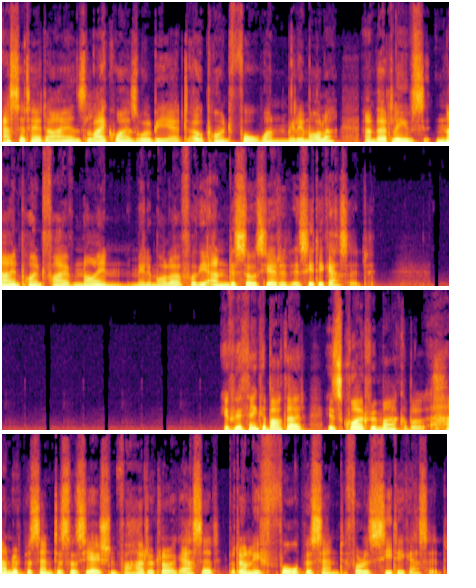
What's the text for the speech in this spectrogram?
acetate ions likewise will be at 0.41 millimolar, and that leaves 9.59 millimolar for the undissociated acetic acid. If we think about that, it's quite remarkable. 100% dissociation for hydrochloric acid, but only 4% for acetic acid.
